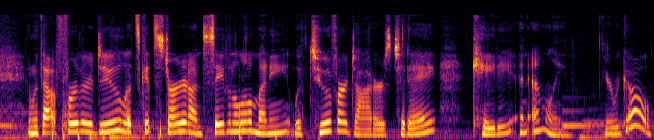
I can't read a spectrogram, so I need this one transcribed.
And without further ado, let's get started on saving a little money with two of our daughters today, Katie and Emily. Here we go.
